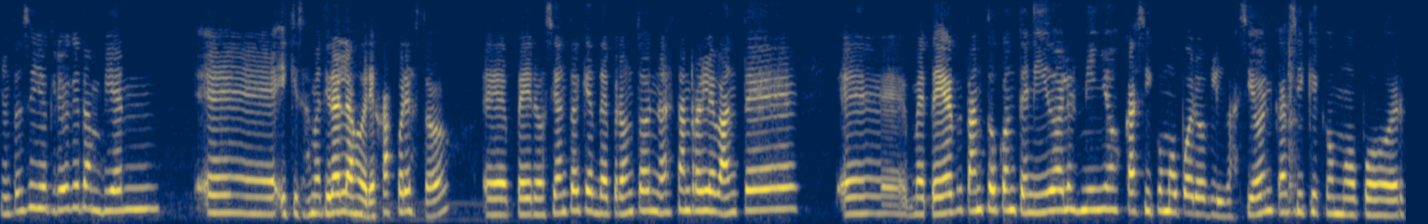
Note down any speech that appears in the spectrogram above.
Entonces yo creo que también, eh, y quizás me tiran las orejas por esto, eh, pero siento que de pronto no es tan relevante eh, meter tanto contenido a los niños casi como por obligación, casi que como por,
